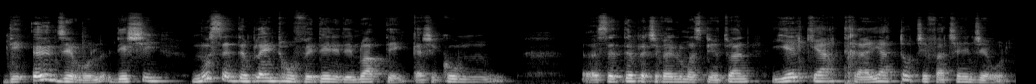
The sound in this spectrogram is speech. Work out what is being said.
de îngerul, deși nu se întâmplă într-o vedere de noapte, ca și cum uh, se întâmplă ceva în lumea spiritual, el chiar trăia tot ce face îngerul.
